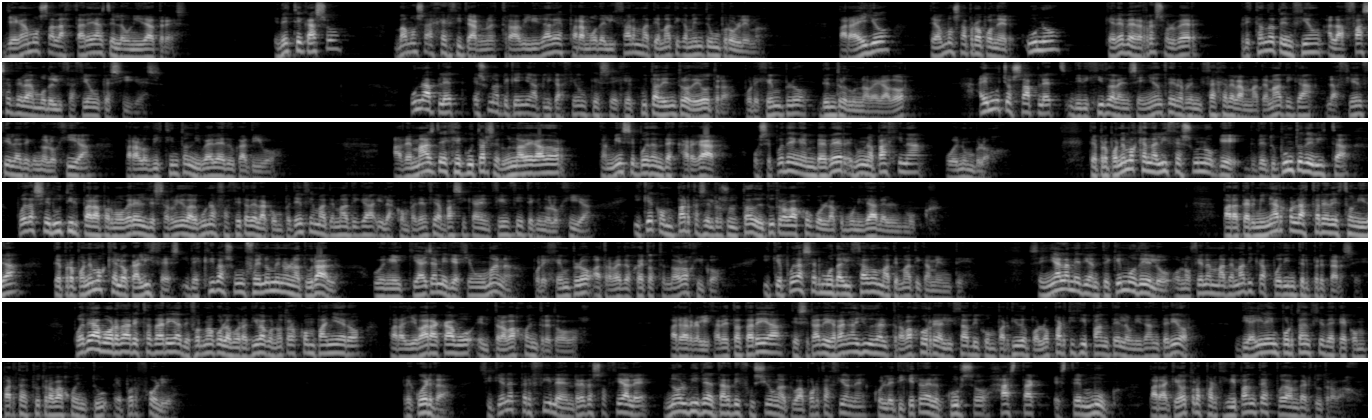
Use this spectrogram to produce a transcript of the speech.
llegamos a las tareas de la unidad 3. En este caso, vamos a ejercitar nuestras habilidades para modelizar matemáticamente un problema. Para ello, te vamos a proponer uno que debes resolver prestando atención a las fases de la modelización que sigues. Un applet es una pequeña aplicación que se ejecuta dentro de otra, por ejemplo, dentro de un navegador. Hay muchos applets dirigidos a la enseñanza y el aprendizaje de las matemáticas, la ciencia y la tecnología para los distintos niveles educativos. Además de ejecutarse de un navegador, también se pueden descargar o se pueden embeber en una página o en un blog. Te proponemos que analices uno que, desde tu punto de vista, pueda ser útil para promover el desarrollo de alguna faceta de la competencia matemática y las competencias básicas en ciencia y tecnología, y que compartas el resultado de tu trabajo con la comunidad del MOOC. Para terminar con las tareas de esta unidad, te proponemos que localices y describas un fenómeno natural o en el que haya mediación humana, por ejemplo, a través de objetos tecnológicos, y que pueda ser modalizado matemáticamente. Señala mediante qué modelo o nociones matemáticas puede interpretarse. Puedes abordar esta tarea de forma colaborativa con otros compañeros para llevar a cabo el trabajo entre todos. Para realizar esta tarea te será de gran ayuda el trabajo realizado y compartido por los participantes en la unidad anterior, de ahí la importancia de que compartas tu trabajo en tu e-portfolio. Recuerda, si tienes perfiles en redes sociales, no olvides dar difusión a tus aportaciones con la etiqueta del curso hashtag STEMMOOC para que otros participantes puedan ver tu trabajo.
